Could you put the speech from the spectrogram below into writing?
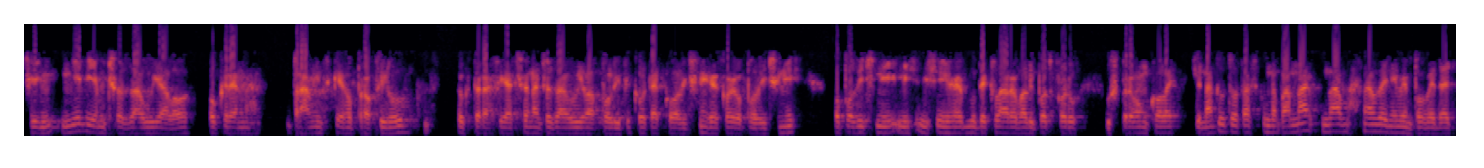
Čiže neviem, čo zaujalo, okrem právnického profilu doktora Fiačana, čo zaujala politikov tak koaličných ako aj opozičných opoziční, myslím, že mu deklarovali podporu už v prvom kole, že na túto otázku vám na, na, naozaj neviem povedať,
